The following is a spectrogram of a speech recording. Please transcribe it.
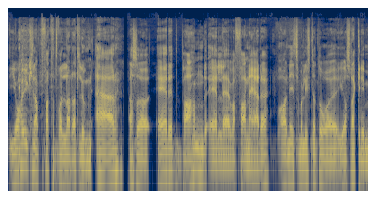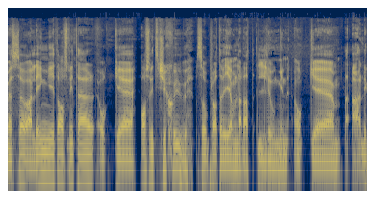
Jag har ju knappt fattat vad laddat lugn är. Alltså, är det ett band eller vad fan är det? Ja, ni som har lyssnat då, jag snackade med Sörling i ett avsnitt här och eh, avsnitt 27 så pratar vi om laddat lugn och eh, det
